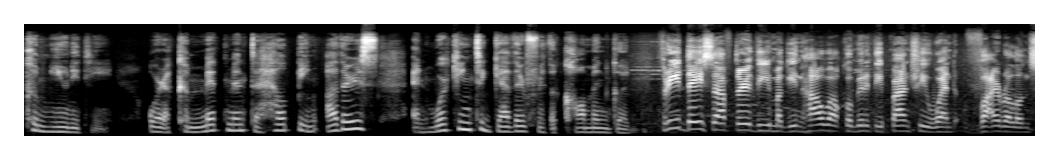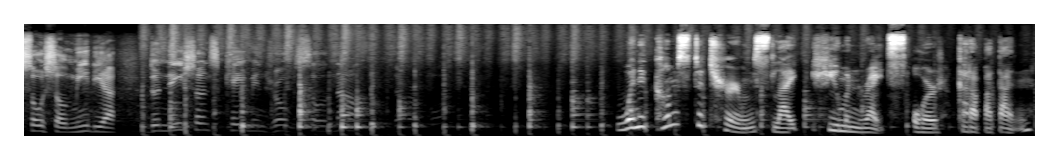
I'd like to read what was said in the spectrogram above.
Community or a commitment to helping others and working together for the common good. Three days after the Maginhawa Community Pantry went viral on social media, donations came in droves. So now. When it comes to terms like human rights or karapatan,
